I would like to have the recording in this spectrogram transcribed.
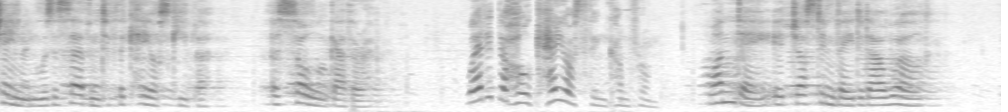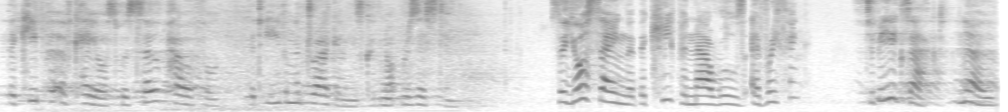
Shaman was a servant of the Chaos Keeper, a soul gatherer. Where did the whole chaos thing come from? One day it just invaded our world. The Keeper of Chaos was so powerful that even the dragons could not resist him. So you're saying that the Keeper now rules everything? To be exact, no.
